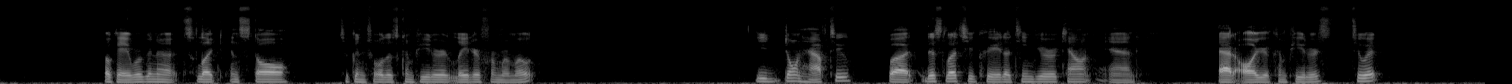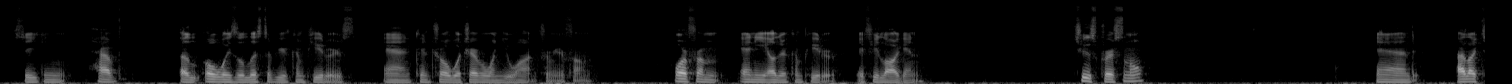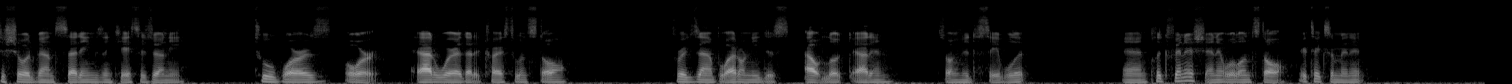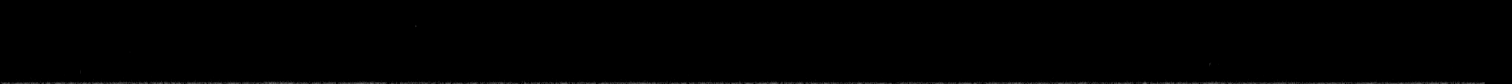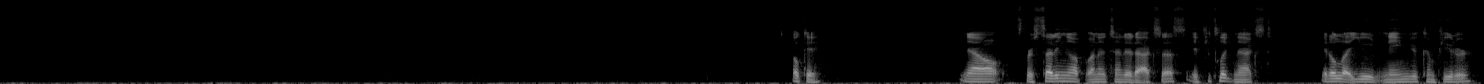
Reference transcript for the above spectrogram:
Okay, we're going to select install to control this computer later from remote. You don't have to, but this lets you create a TeamViewer account and add all your computers to it. So you can have a, always a list of your computers and control whichever one you want from your phone or from any other computer if you log in. Choose personal and I like to show advanced settings in case there's any toolbars or adware that it tries to install. For example, I don't need this Outlook add-in, so I'm going to disable it. And click finish and it will install. It takes a minute. Okay. Now, for setting up unattended access, if you click next, it'll let you name your computer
